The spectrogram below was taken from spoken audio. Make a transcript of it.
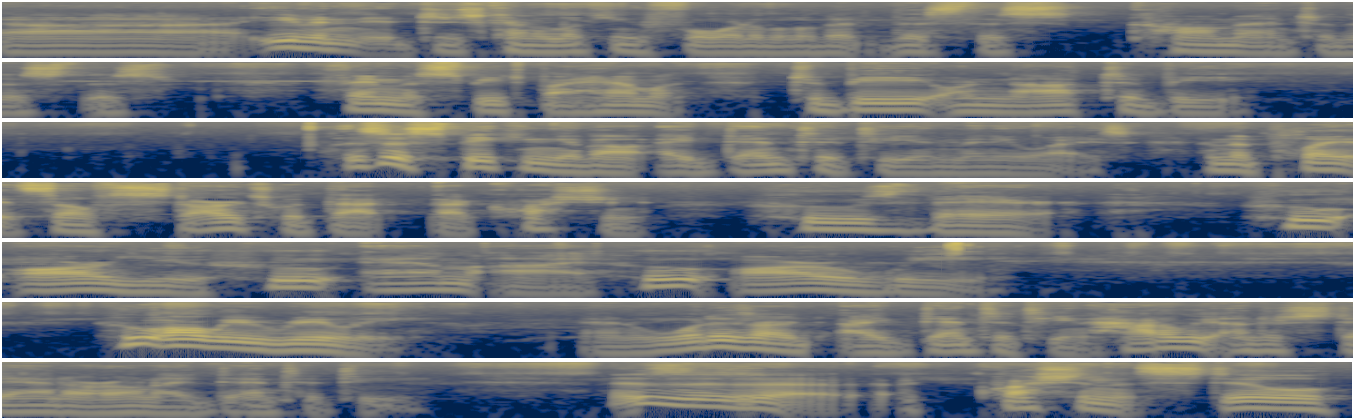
Uh, even just kind of looking forward a little bit, this, this comment or this, this famous speech by Hamlet, to be or not to be. This is speaking about identity in many ways. And the play itself starts with that, that question Who's there? Who are you? Who am I? Who are we? Who are we really? And what is our identity? And how do we understand our own identity? This is a, a question that still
